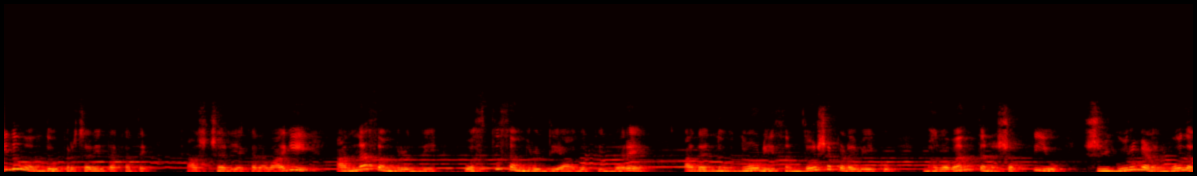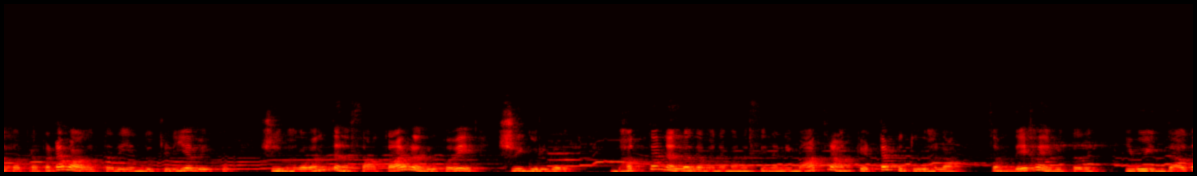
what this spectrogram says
ಇದು ಒಂದು ಪ್ರಚಲಿತ ಕತೆ. ಆಶ್ಚರ್ಯಕರವಾಗಿ ಅನ್ನ ಸಮೃದ್ಧಿ, ವಸ್ತು ಸಮೃದ್ಧಿ ಆಗುತ್ತಿದ್ದರೆ ಅದನ್ನು ನೋಡಿ ಸಂತೋಷ ಪಡಬೇಕು ಭಗವಂತನ ಶಕ್ತಿಯು ಶ್ರೀ ಗುರುಗಳ ಮೂಲಕ ಪ್ರಕಟವಾಗುತ್ತದೆ ಎಂದು ತಿಳಿಯಬೇಕು. ಶ್ರೀ ಭಗವಂತನ ಸಾಕಾರ ರೂಪವೇ ಶ್ರೀ ಗುರುಗಳು ಭಕ್ತನಲ್ಲದವನ ಮನಸ್ಸಿನಲ್ಲಿ ಮಾತ್ರ ಕೆಟ್ಟ ಕುತೂಹಲ, ಸಂದೇಹ ಇರುತ್ತದೆ. ಇವು ಇದ್ದಾಗ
